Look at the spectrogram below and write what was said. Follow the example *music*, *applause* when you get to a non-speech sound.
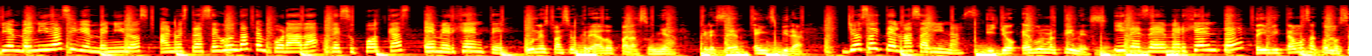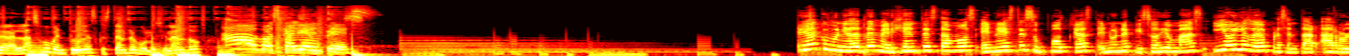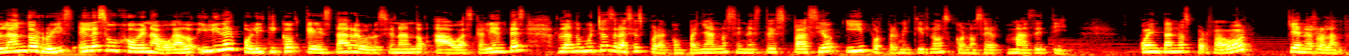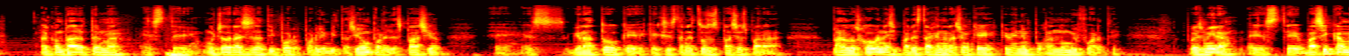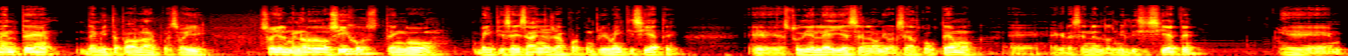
Bienvenidas y bienvenidos a nuestra segunda temporada de su podcast Emergente. Un espacio creado para soñar, crecer e inspirar. Yo soy Telma Salinas. Y yo, Edwin Martínez. Y desde Emergente te invitamos a conocer a las juventudes que están revolucionando Aguascalientes. Querida comunidad de Emergente, estamos en este subpodcast en un episodio más y hoy les voy a presentar a Rolando Ruiz. Él es un joven abogado y líder político que está revolucionando a Aguascalientes. Rolando, muchas gracias por acompañarnos en este espacio y por permitirnos conocer más de ti. Cuéntanos, por favor, quién es Rolando. Al contrario, Telma, este, muchas gracias a ti por, por la invitación, por el espacio. Eh, es grato que, que existan estos espacios para para los jóvenes y para esta generación que, que, viene empujando muy fuerte. Pues mira, este, básicamente de mí te puedo hablar, pues soy, soy el menor de dos hijos, tengo 26 años ya por cumplir 27, eh, estudié leyes en la Universidad Cuauhtémoc, eh, egresé en el 2017. Eh,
